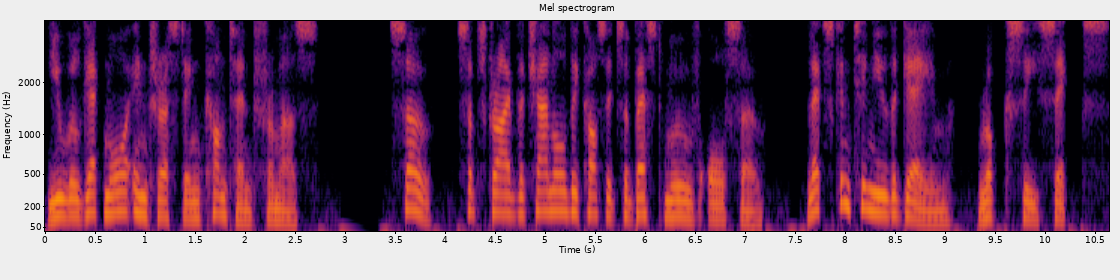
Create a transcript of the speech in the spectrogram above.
You will get more interesting content from us. So, subscribe the channel because it's a best move also. Let's continue the game, Rook c6.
